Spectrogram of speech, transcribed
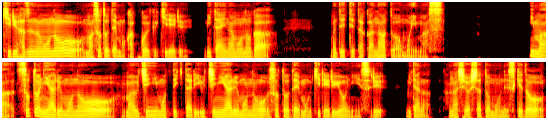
着るはずのものを、まあ外でもかっこよく着れる、みたいなものが、まあ出てたかなとは思います。今、外にあるものを、まあうちに持ってきたり、うちにあるものを外でも着れるようにする、みたいな話をしたと思うんですけど、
